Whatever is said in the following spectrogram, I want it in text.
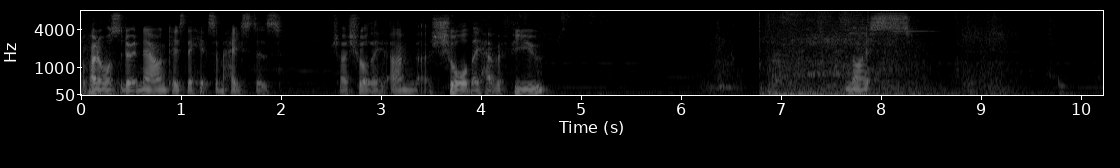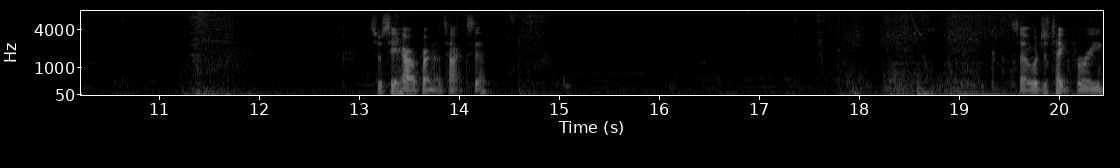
Opponent wants to do it now in case they hit some hasters. Which I'm sure they, I'm sure they have a few. Nice. So we'll see how our opponent attacks here. So we'll just take three.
